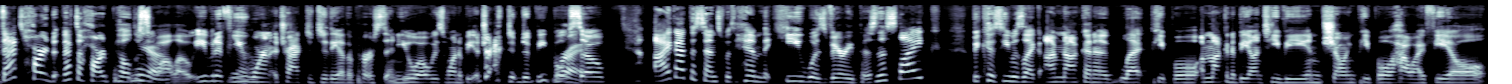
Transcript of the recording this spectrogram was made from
that's hard. That's a hard pill to Yeah. swallow. Even if you weren't attracted to the other person, you always want to be attractive to people. Right. So I got the sense with him that he was very businesslike because he was like, I'm not going to let people, I'm not going to be on TV and showing people how I feel,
